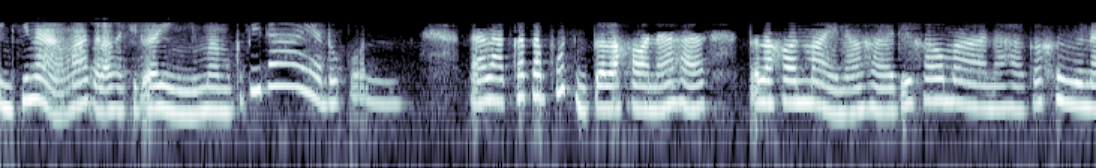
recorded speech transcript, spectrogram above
สิ่งที่หนามากแต่เราคิดว่าอย่างนี้มันก็ไม่ได้อะทุกคน แล้วเราก็จะพูดถึงตัวละครนะคะ ตัวละครใหม่นะคะ ที่เข้ามานะคะ ก็คือไน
